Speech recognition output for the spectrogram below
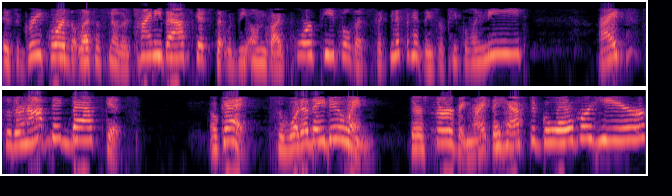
it's a Greek word that lets us know they're tiny baskets that would be owned by poor people. That's significant. These are people in need. Right? So they're not big baskets. Okay. So what are they doing? They're serving, right? They have to go over here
